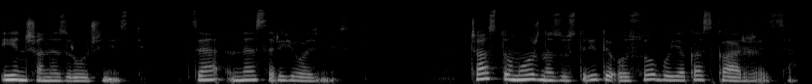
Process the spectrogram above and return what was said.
Інша незручність це несерйозність. Часто можна зустріти особу, яка скаржиться.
